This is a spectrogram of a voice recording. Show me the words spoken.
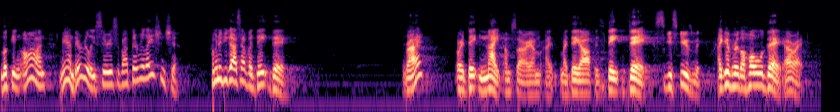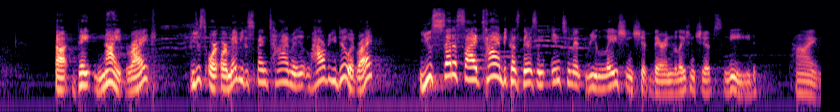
looking on, man, they're really serious about their relationship. How many of you guys have a date day? Right? Or a date night. I'm sorry, I'm, I, my day off is date day. Excuse me. I give her the whole day. All right. Uh, date night, right? You just, or, or maybe just spend time, however you do it, right? You set aside time because there's an intimate relationship there, and relationships need time.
